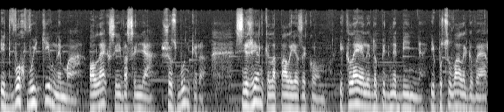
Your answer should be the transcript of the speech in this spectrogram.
і двох вуйків нема Олекса і Василя, що з бункера сніжинки лапали язиком, і клеїли до піднебіння, і пусували гвер.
